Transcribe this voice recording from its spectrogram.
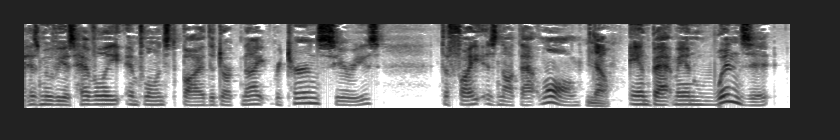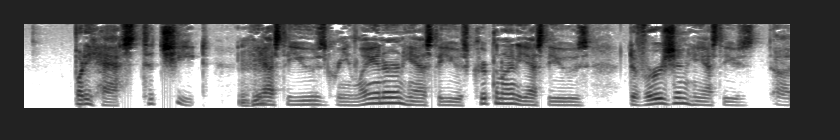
his movie is heavily influenced by the Dark Knight Returns series. The fight is not that long, No. and Batman wins it, but he has to cheat. He has to use Green Lantern. He has to use Kryptonite. He has to use diversion. He has to use uh,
